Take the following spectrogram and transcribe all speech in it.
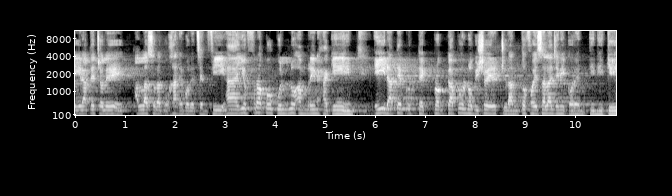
এই রাতে চলে। আল্লাহ সুরা দোকানে বলেছেন কুল্লু আমরিন হাকিম। এই রাতে প্রত্যেক প্রজ্ঞাপূর্ণ বিষয়ের চূড়ান্ত ফয়সালা যিনি করেন, তিনি কি?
